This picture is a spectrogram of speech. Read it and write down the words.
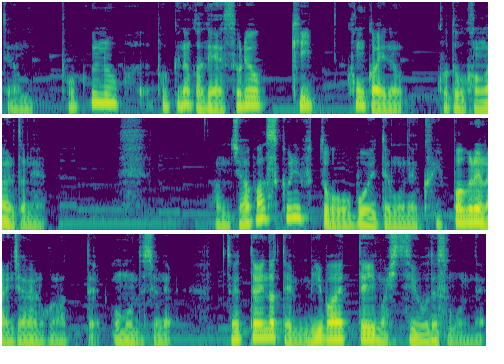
でも僕の、僕なんかね、それを聞今回のことを考えるとね、あの JavaScript を覚えてもね、食いっぱぐれないんじゃないのかなって思うんですよね。絶対にだって見栄えって今必要ですもんね。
